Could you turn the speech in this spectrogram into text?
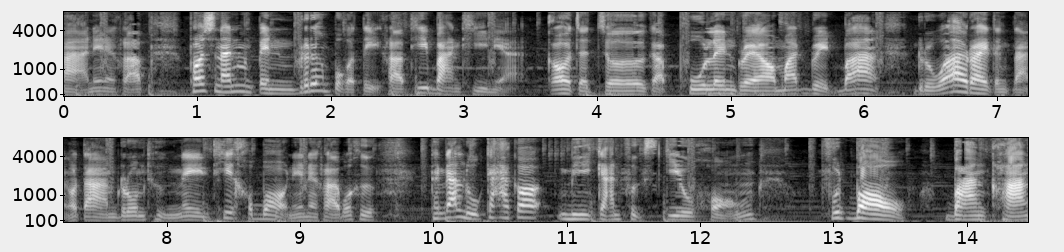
มาเนี่ยนะครับ เพราะฉะนั้นมันเป็นเรื่องปกติครับที่บางทีเนี่ย ก็จะเจอกับผู้เล่นเรอัลมาดริดบ้าง หรือว่าอะไรต่างๆก็ตามรวมถึงในที่เขาบอกเนี่ยนะครับ ก็คือทางด้านลูก้าก็มีการฝึกสกิลของฟุตบอลบางครั้ง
